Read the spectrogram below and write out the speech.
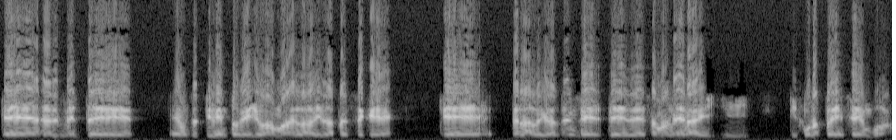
Eh, realmente es un sentimiento que yo jamás en la vida pensé que, que ¿verdad? tener de, de, esa manera y, y, fue una experiencia bien buena.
